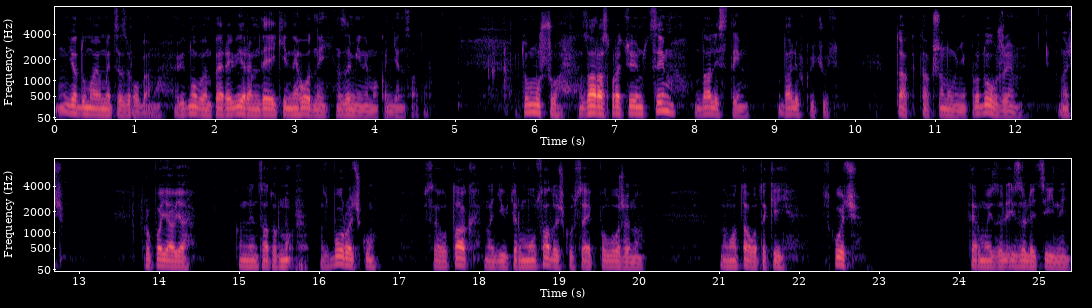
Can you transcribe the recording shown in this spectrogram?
Ну, Я думаю, ми це зробимо. Відновимо, перевіримо, деякий негодний, замінимо конденсатор. Тому що зараз працюємо з цим, далі з тим. Далі включусь. Так, так, шановні, продовжуємо. Пропаяв я конденсаторну зборочку. Все отак. Надів термоусадочку, все як положено. Намотав отакий скотч термоізоляційний.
